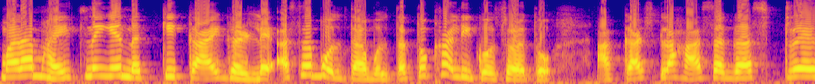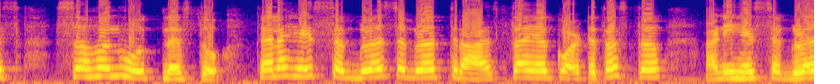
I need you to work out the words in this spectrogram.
मला माहीत नाहीये नक्की काय घडलंय. असं बोलता बोलता तो खाली कोसळतो. आकाशला हा सगळा स्ट्रेस सहन होत नसतो. त्याला हे सगळं सगळं त्रासदायक वाटत असतं आणि हे सगळं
